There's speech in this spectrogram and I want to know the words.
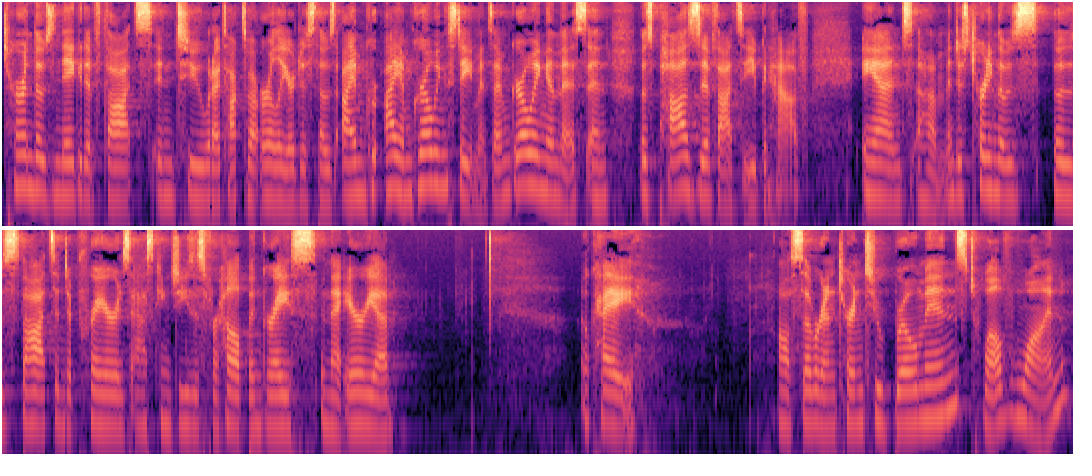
turn those negative thoughts into what I talked about earlier, just those I am I am growing statements, I'm growing in this, and those positive thoughts that you can have and um, and just turning those those thoughts into prayers, asking Jesus for help and grace in that area. Okay. Also, we're going to turn to Romans 12:1.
